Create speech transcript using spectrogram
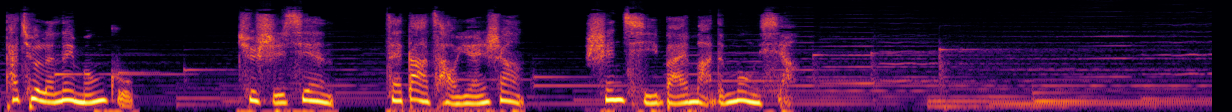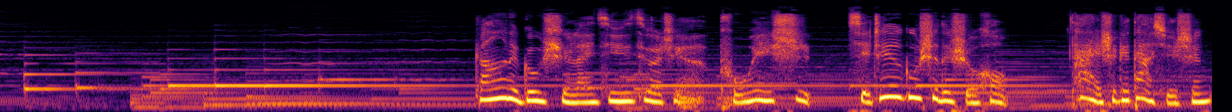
他去了内蒙古，去实现在大草原上身骑白马的梦想。刚刚的故事来自于作者蒲卫士。写这个故事的时候，他还是个大学生，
